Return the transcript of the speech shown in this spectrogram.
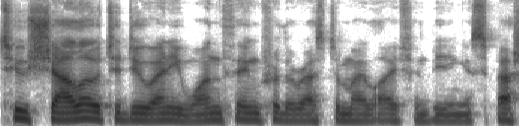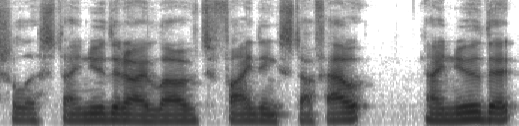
too shallow to do any one thing for the rest of my life and being a specialist. I knew that I loved finding stuff out. I knew that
